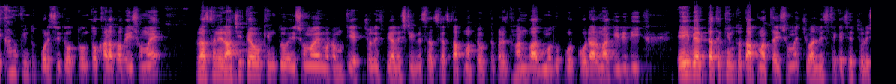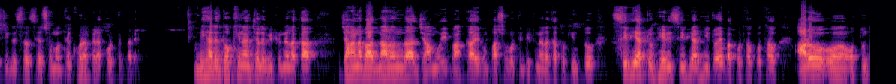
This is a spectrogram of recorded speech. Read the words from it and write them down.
এখানেও কিন্তু পরিস্থিতি অত্যন্ত খারাপ হবে এই সময়ে। রাজধানী রাঁচিতেও কিন্তু এই সময় মোটামুটি একচল্লিশ বিয়াল্লিশ ডিগ্রি সেলসিয়াস তাপমাত্রা উঠতে পারে। ধানবাদ, মধুপুর, কোডারমা, গিরিডি এই বেল্টটাতে কিন্তু তাপমাত্রা এই সময় চুয়াল্লিশ থেকে ছেচল্লিশ ডিগ্রি সেলসিয়াসের মধ্যে ঘোরাফেরা করতে পারে। বিহারের দক্ষিণাঞ্চলে বিভিন্ন এলাকা জাহানাবাদ, নালন্দা, জামুই, বাঁকা এবং পার্শ্ববর্তী বিভিন্ন এলাকাতেও কিন্তু severe to very severe heat wave বা কোথাও কোথাও আরও অত্যন্ত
